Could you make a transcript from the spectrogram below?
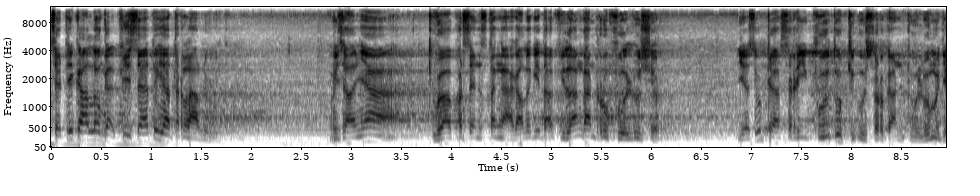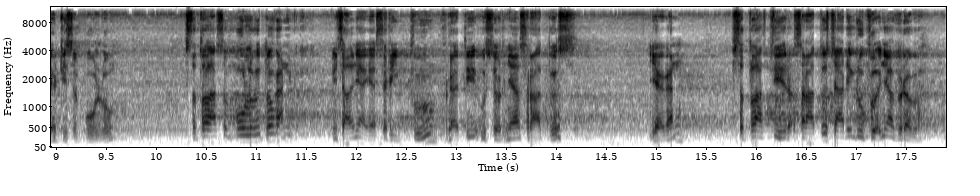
Jadi kalau nggak bisa itu ya terlalu. Misalnya dua persen setengah, kalau kita bilang kan rubul usur ya sudah seribu itu diusurkan dulu menjadi sepuluh. Setelah sepuluh itu kan misalnya ya seribu berarti usurnya seratus ya kan? Setelah seratus cari rubuknya berapa?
